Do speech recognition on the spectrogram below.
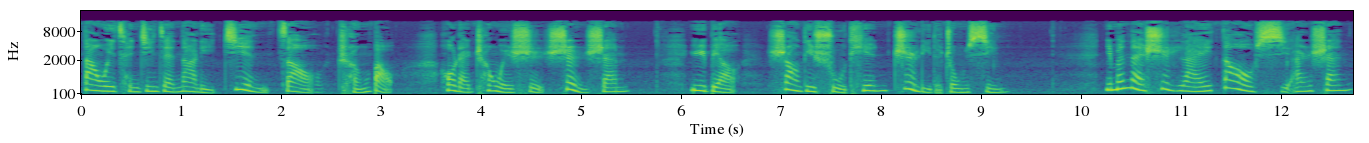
大卫曾经在那里建造城堡，后来称为是圣山，预表。上帝属天治理的中心，你们乃是来到喜安山，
